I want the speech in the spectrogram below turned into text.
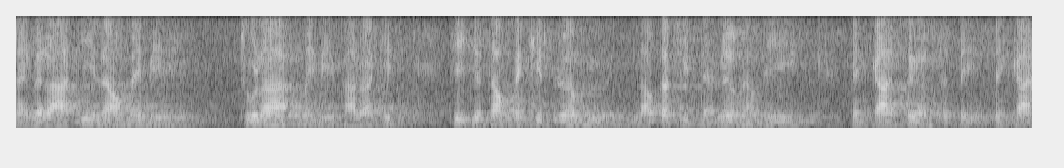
ในเวลาที่เราไม่มีธุระไม่มีภารกิจ ที่จะต้องไปคิดเรื่องอื่น เราก็คิดแต่เรื่องเหล่านี้ เป็นการเตือนสติเป็นการ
